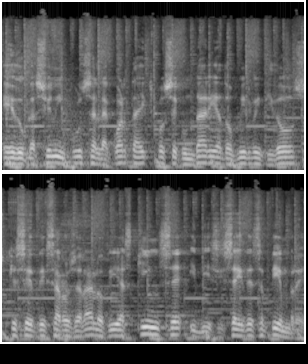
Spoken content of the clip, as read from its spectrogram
Educación impulsa la cuarta Expo Secundaria 2022 que se desarrollará los días 15 y 16 de septiembre.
